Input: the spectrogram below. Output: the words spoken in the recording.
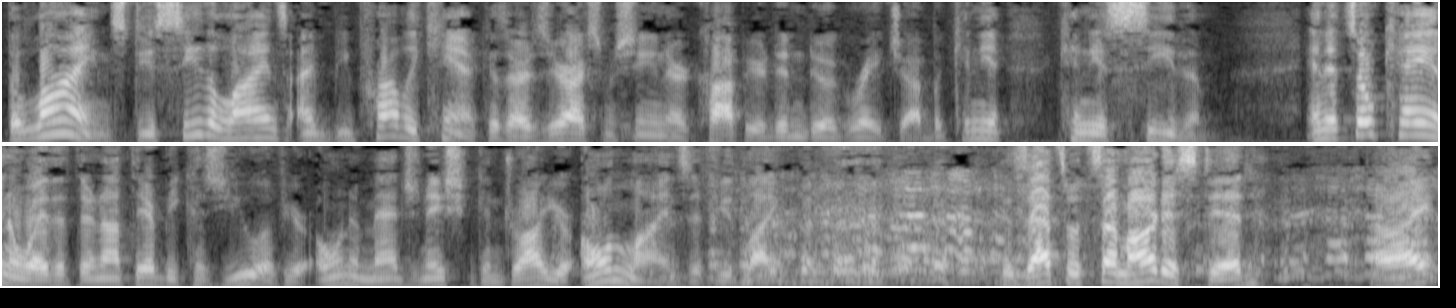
The lines. Do you see the lines? I, you probably can't because our Xerox machine or copier didn't do a great job. But can you can you see them? And it's okay in a way that they're not there because you, of your own imagination, can draw your own lines if you'd like. Because that's what some artists did. All right?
